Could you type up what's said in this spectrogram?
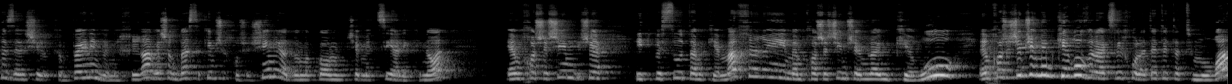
כזה של קמפיינים ומכירה ויש הרבה עסקים שחוששים להיות במקום שמציע לקנות. הם חוששים שיתפסו אותם כמאכערים, הם חוששים שהם לא ימכרו, הם חוששים שהם ימכרו ולא יצליחו לתת את התמורה.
